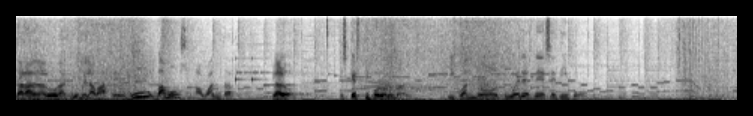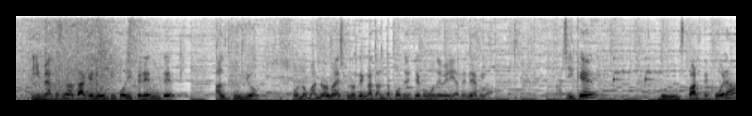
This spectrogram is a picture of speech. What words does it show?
Taladradora, tío, me la va a hacer. ¡Uh! Vamos, aguanta. Claro, es que es tipo normal. Y cuando tú eres de ese tipo y me haces un ataque de un tipo diferente al tuyo, pues lo más normal es que no tenga tanta potencia como debería tenerla. Así que, Dulsparce fuera.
